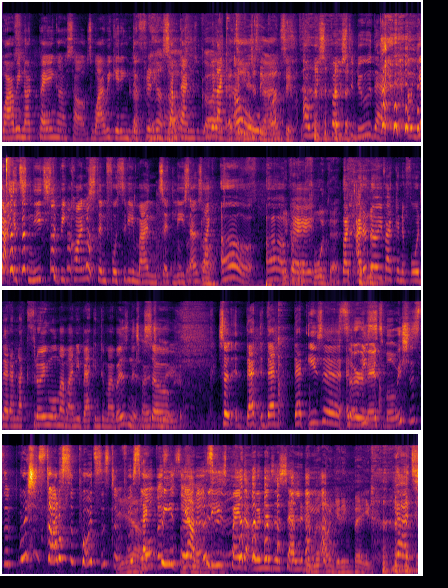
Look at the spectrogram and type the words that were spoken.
why we're not paying ourselves why we're getting We're different paying ourselves. sometimes we God, were like that's oh an interesting concept. Are we supposed to do that? oh yeah, it needs to be constant for three months at least. I was like, oh, oh, Maybe I can okay. afford that. But I don't know if I can afford that. I'm like throwing all my money back into my business. Totally. So, so that that that is a so at least- relatable. We should su- we should start a support system for Yeah. small Like please, business yeah, please pay the owners a salary. People aren't getting paid. yeah, it's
